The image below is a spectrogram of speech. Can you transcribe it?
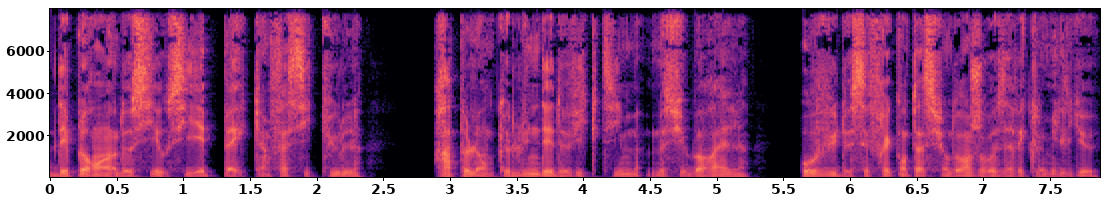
déplorant un dossier aussi épais qu'un fascicule rappelant que l'une des deux victimes, M. Borel, au vu de ses fréquentations dangereuses avec le milieu,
